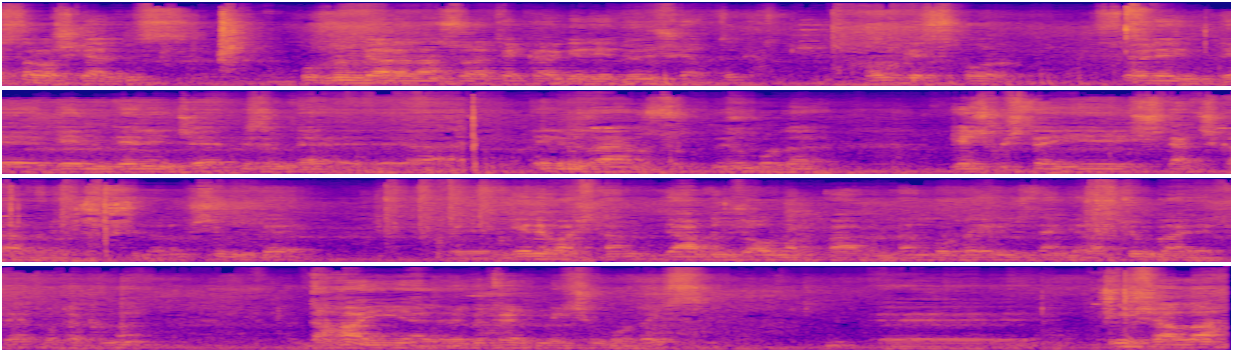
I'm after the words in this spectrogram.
Arkadaşlar hoş geldiniz. Uzun bir aradan sonra tekrar geriye dönüş yaptık. Balıkesirspor söyleyin de, den- denince bizim de e, elimiz ayağımız tutmuyor. Burada geçmişte iyi işler çıkardığımızı düşünüyorum. Şimdi de e, yeni baştan yardımcı olmak babından burada elimizden gelen tüm gayretle bu takımı daha iyi yerlere götürebilmek için buradayız. Ee, inşallah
